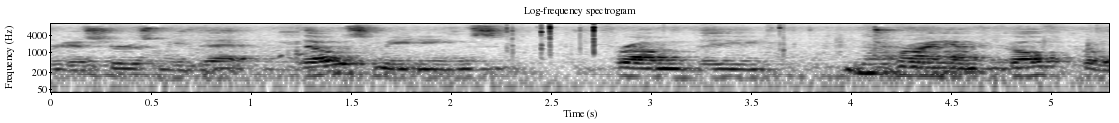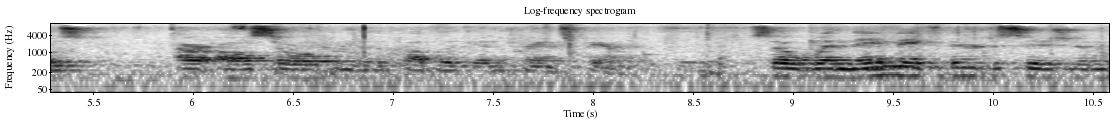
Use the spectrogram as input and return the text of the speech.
reassures me that those meetings from the Triumph Gulf Coast are also open to the public and transparent. So when they make their decision,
